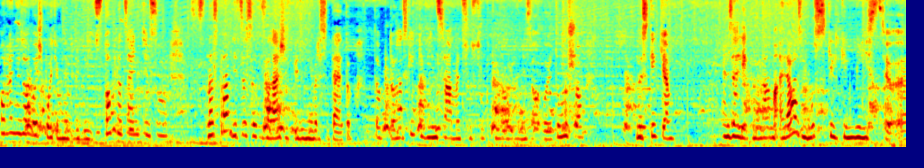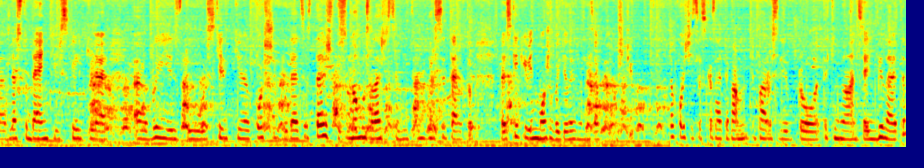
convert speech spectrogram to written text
організовуєш, потім не віддають 100% суми. Насправді це все залежить від університету. Тобто наскільки він саме цю структуру організовує, тому що наскільки Взагалі, програма Erasmus, скільки місць е, для студентів, скільки е, виїзду, скільки коштів буде, це теж в основному залежить від університету, скільки він може виділити на це коштів. Хочеться сказати вам пару слів про такі нюанси, як білети,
